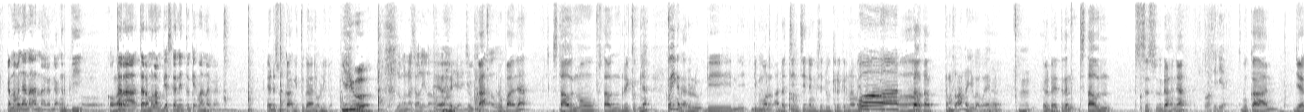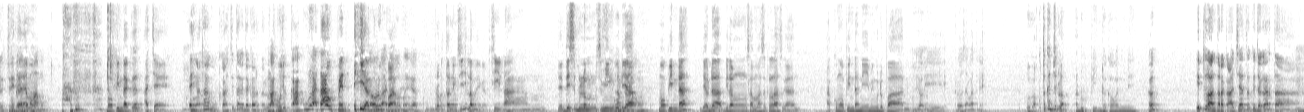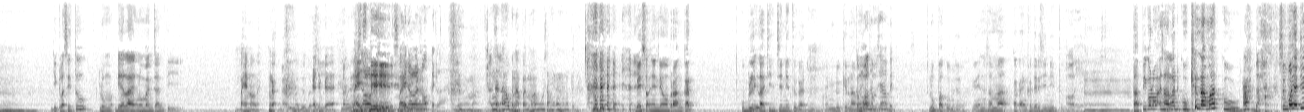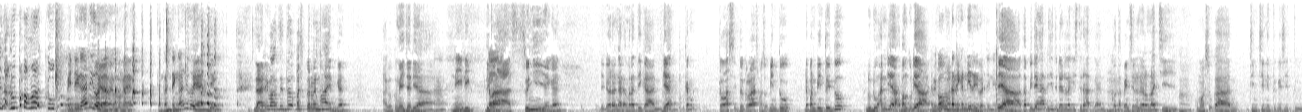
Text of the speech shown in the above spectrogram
kan namanya anak-anak kan nggak ngerti Oh, nggak- cara cara melampiaskan itu kayak mana kan. Ya udah suka gitu kan. Coli dong. Iya. Belum kenal Soli loh. Iya iya iya. Suka rupanya setahun mau setahun berikutnya. Kau ingat nggak dulu di ini di mall ada cincin yang bisa diukir-ukir nama itu? Wah tahu tahu. Termasuk apa juga kau ya? Ya. Hmm. ya udah itu kan setahun sesudahnya. Lokasi dia. bukan. Dia ceritanya mau, mau pindah ke Aceh eh nggak tahu ke Aceh atau ke Jakarta lupa. Aku juga aku nggak tahu pet. Iya, aku lupa. tahu aku. berapa tahun yang silam ya kan Silam. jadi sebelum seminggu Silam dia dong. mau pindah dia udah bilang sama sekelas kan aku mau pindah nih minggu depan Yo Terus apa tuh deh? uh aku terkejut lah aduh pindah kawan ini Ke? itulah antara ke Aceh atau ke Jakarta Hmm. di kelas itu lum dia lah yang lumayan cantik Mbak Henol ya? Enggak. Nggak, nggak juga Nggak sih. juga ya? SD, Bainol kan. Nopet lah. Iya memang. Nggak Enggak tahu. kenapa. Emang aku sangat enggak kenapa. besoknya dia mau berangkat aku beli lah cincin itu kan Hmm. yang dukir nama Ke mall itu. sama siapa, Bet? lupa gue sama siapa kayaknya sama kakak yang kerja di sini tuh Oh iya. Hmm. tapi kalau nggak salah dikukir namaku Hah? supaya dia nggak lupa sama aku Pede kali kok ya memang ya. Ganteng kali kok ya anjing. jadi waktu itu pas keluar main-main kan aku ke meja dia Nah, ini di, di kelas. sunyi ya kan jadi orang nggak ada merhatikan dia kan kelas itu kelas masuk pintu depan pintu itu dudukan dia bangku dia Tapi kau memberanikan diri berarti ini. Iya, tapi dia nggak di situ dia lagi istirahat kan. Hmm. Kotak pensilnya dalam laci. Hmm. Aku masukkan cincin itu ke situ.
